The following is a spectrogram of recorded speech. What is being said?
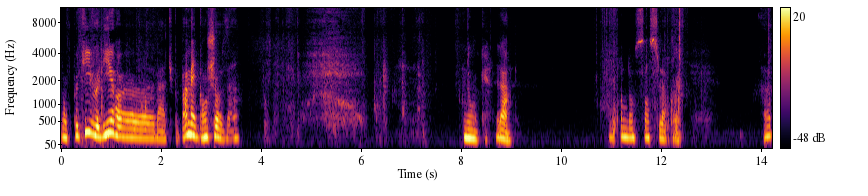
Donc petit veut dire, euh, bah, tu peux pas mettre grand-chose. Hein. Donc là, prendre dans ce sens-là, oui. Hop.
